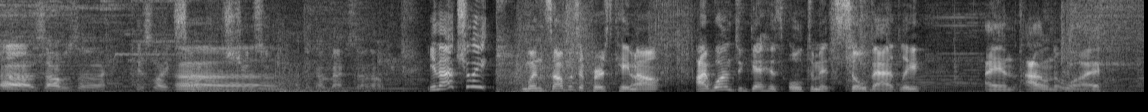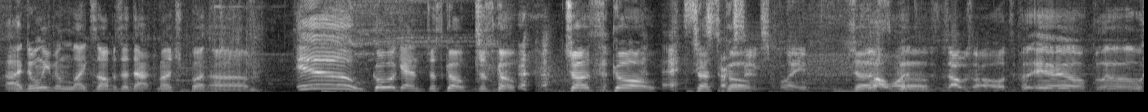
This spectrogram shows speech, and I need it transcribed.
Ah, Zabuza. His like silent Uh, jutsu. I think I maxed that out. You know, actually, when Zabuza first came No. out, I wanted to get his ultimate so badly, and I don't know why. I don't even like Zabuza that much, but um, ew! Go again. Just go. Just go. just go. Just go. to explain. Just no, I go. to- Zabuza ultimate. Ew, blue.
